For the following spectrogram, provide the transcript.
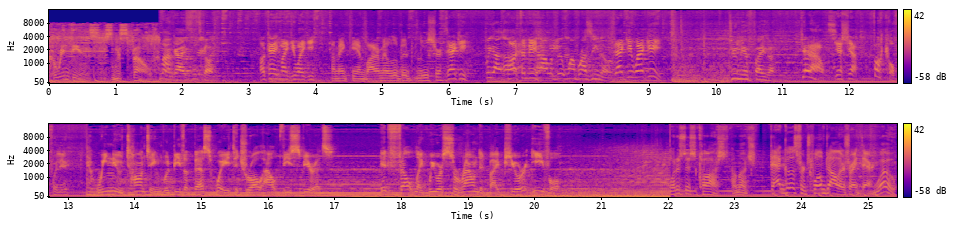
Corinthians is misspelled. Come on, guys, let's go. Okay, Mikey Wakey. I make the environment a little bit looser. Zachy, We got uh, talk to me. a bit one branzino. Zachy Wacky. Do me a favor. Get out. Yes, yeah. Fuck off, will you? We knew taunting would be the best way to draw out these spirits. It felt like we were surrounded by pure evil. What does this cost? How much? That goes for $12 right there. Whoa.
